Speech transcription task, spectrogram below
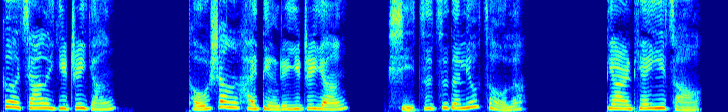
各夹了一只羊，头上还顶着一只羊，喜滋滋的溜走了。第二天一早，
